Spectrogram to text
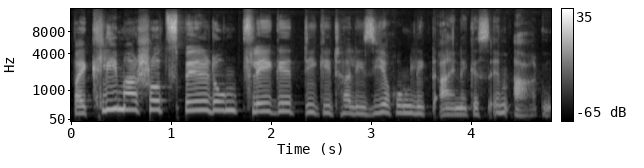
Bei Klimaschutz, Bildung, Pflege, Digitalisierung liegt einiges im Argen.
